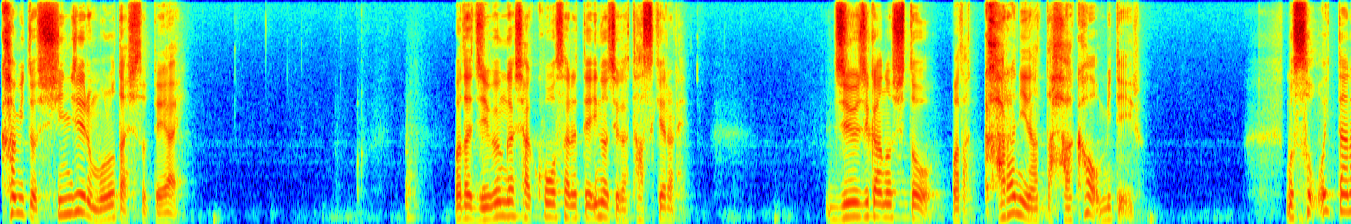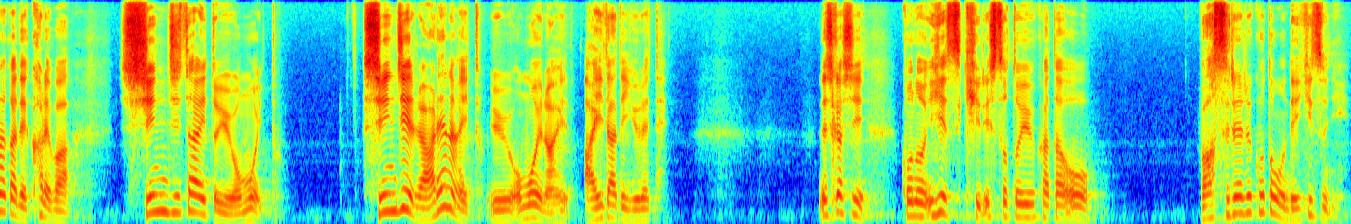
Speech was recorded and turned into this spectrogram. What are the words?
神と信じる者たちと出会いまた自分が釈放されて命が助けられ十字架の死とまた空になった墓を見ている。もうそういった中で彼は信じたいという思いと信じられないという思いの間で揺れてでしかしこのイエス・キリストという方を忘れることもできずに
